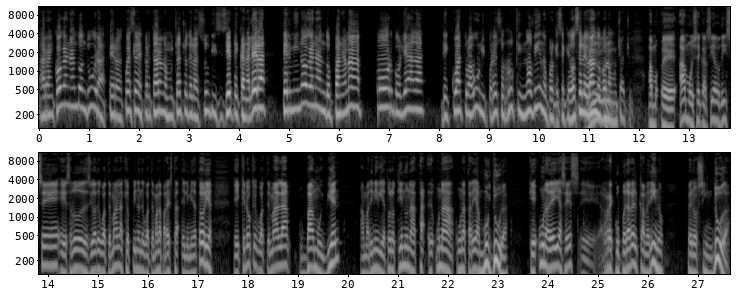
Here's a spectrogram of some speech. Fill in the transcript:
Arrancó ganando Honduras, pero después se despertaron los muchachos de la sub-17 canalera. Terminó ganando Panamá por goleada de 4 a 1 y por eso Rookie no vino porque se quedó celebrando con los Mm. muchachos. A, Mo- eh, a Moisés García nos dice, eh, saludos desde Ciudad de Guatemala, ¿qué opinan de Guatemala para esta eliminatoria? Eh, creo que Guatemala va muy bien. a Marini Villatoro tiene una, ta- una, una tarea muy dura, que una de ellas es recuperar el camerino, pero sin duda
